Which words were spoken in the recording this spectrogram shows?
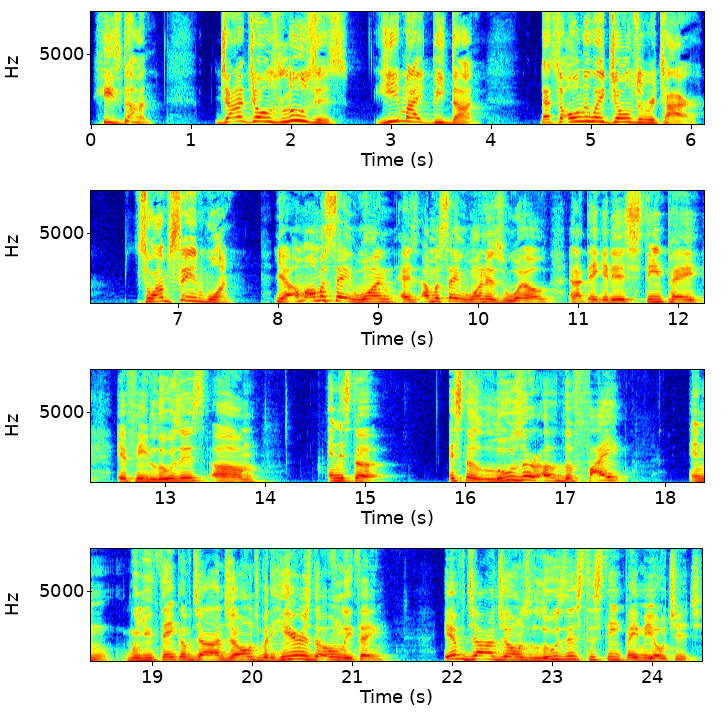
he's done. Jon Jones loses, he might be done. That's the only way Jones will retire. So I'm saying one. Yeah, I'm, I'm, gonna say one as I'm gonna say one as well, and I think it is Stipe if he loses. Um, and it's the it's the loser of the fight. And when you think of Jon Jones, but here's the only thing: if Jon Jones loses to Stipe Miocic,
